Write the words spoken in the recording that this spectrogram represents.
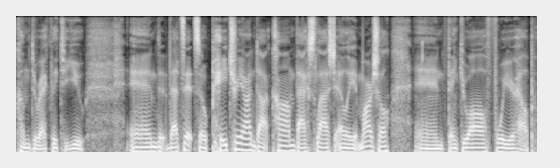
come directly to you. And that's it. So patreon.com backslash elliot marshall. And thank you all for your help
